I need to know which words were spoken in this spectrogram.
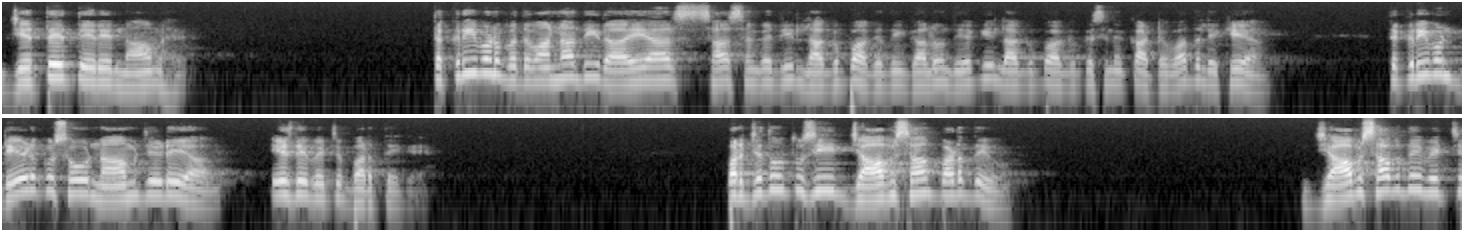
ਜੇਤੇ ਤੇਰੇ ਨਾਮ ਹੈ। ਤਕਰੀਬਨ ਵਿਦਵਾਨਾਂ ਦੀ ਰਾਏ ਆ, ਸਾਧ ਸੰਗਤ ਜੀ, ਲਗਭਗ ਦੀ ਗੱਲ ਹੁੰਦੀ ਹੈ ਕਿ ਲਗਭਗ ਕਿਸੇ ਨੇ ਘੱਟ ਵੱਧ ਲਿਖਿਆ ਤਕਰੀਬਨ 150 ਨਾਮ ਜਿਹੜੇ ਆ, ਇਸ ਦੇ ਵਿੱਚ ਵਰਤੇ ਗਏ। ਪਰ ਜਦੋਂ ਤੁਸੀਂ ਜਾਪ ਸਾਹਿਬ ਪੜ੍ਹਦੇ ਹੋ ਜਾਪ ਸਾਹਿਬ ਦੇ ਵਿੱਚ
